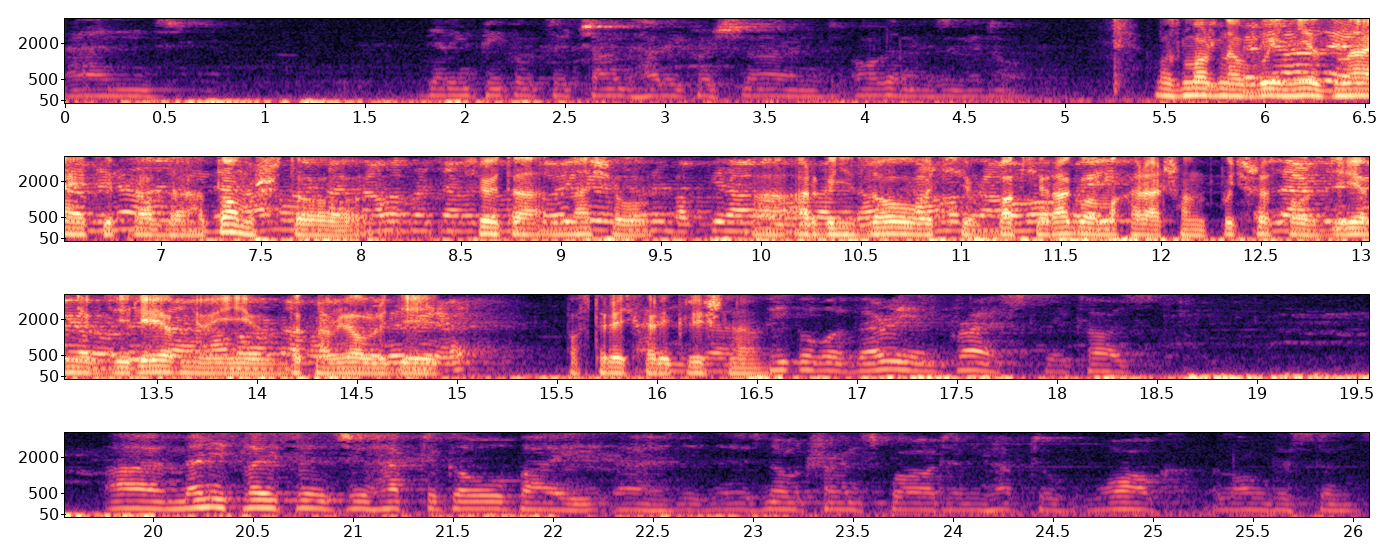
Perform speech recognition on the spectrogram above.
and getting people to chant Hare Krishna and organizing it all. Возможно, вы не знаете, правда, о том, что все это начал а, организовывать Бхакти Рагава Махарадж. Он путешествовал с деревни в деревню и вдохновлял людей повторять uh, Кришна. Uh, many places you have to go by, uh, there's no transport and you have to walk a long distance.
